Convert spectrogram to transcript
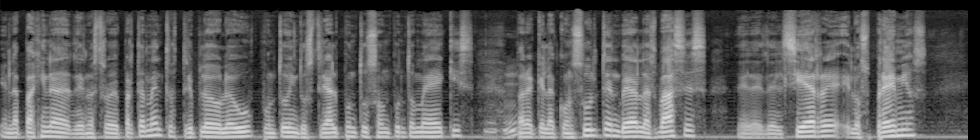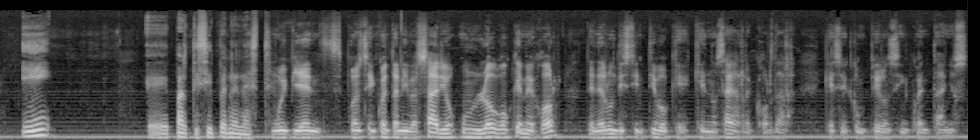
en la página de nuestro departamento www.industrial.son.mx para que la consulten, vean las bases del cierre, los premios y eh, participen en este. Muy bien, por el 50 aniversario, un logo, que mejor tener un distintivo que, nos haga recordar que se cumplieron 50 años.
